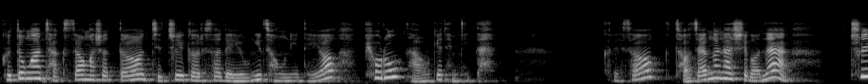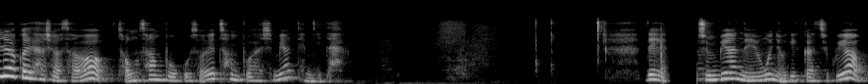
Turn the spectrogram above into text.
그동안 작성하셨던 지출결의서 내용이 정리되어 표로 나오게 됩니다. 그래서 저장을 하시거나 출력을 하셔서 정산보고서에 첨부하시면 됩니다. 네, 준비한 내용은 여기까지고요.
